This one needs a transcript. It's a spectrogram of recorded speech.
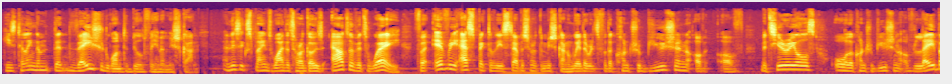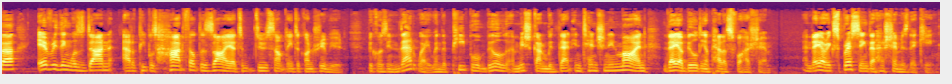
He's telling them that they should want to build for Him a Mishkan. And this explains why the Torah goes out of its way for every aspect of the establishment of the Mishkan, whether it's for the contribution of, of materials or the contribution of labor. Everything was done out of people's heartfelt desire to do something to contribute. Because in that way, when the people build a Mishkan with that intention in mind, they are building a palace for Hashem. And they are expressing that Hashem is their king.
